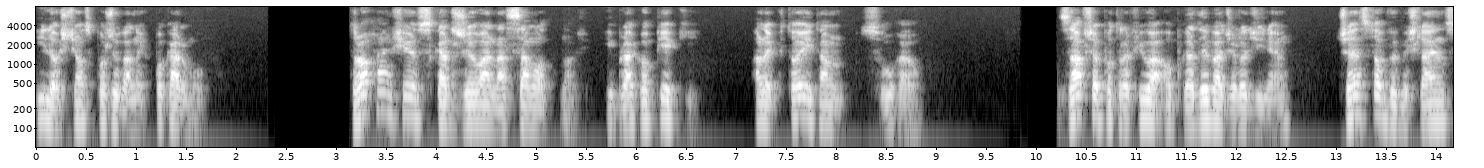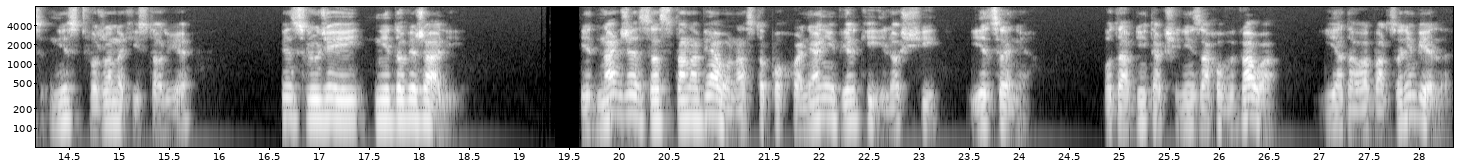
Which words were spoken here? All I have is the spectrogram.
ilością spożywanych pokarmów. Trochę się skarżyła na samotność i brak opieki, ale kto jej tam słuchał? Zawsze potrafiła obgadywać rodzinę, często wymyślając niestworzone historie, więc ludzie jej nie dowierzali. Jednakże zastanawiało nas to pochłanianie wielkiej ilości jedzenia. bo dawniej tak się nie zachowywała i jadała bardzo niewiele.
